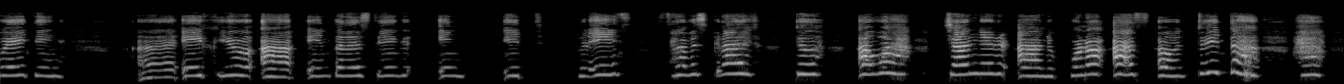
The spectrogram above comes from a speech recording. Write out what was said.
waiting. Subscribe to our channel and follow us on Twitter.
